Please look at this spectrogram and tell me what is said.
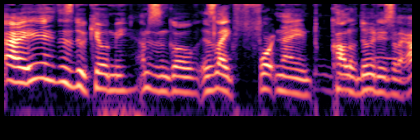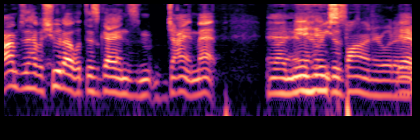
all right, yeah, this dude killed me. I'm just gonna go. It's like Fortnite, Call of Duty. It's like, oh, I'm just have a shootout with this guy in this giant map. You know, Yeah, me and then him just respawn or whatever. yeah,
